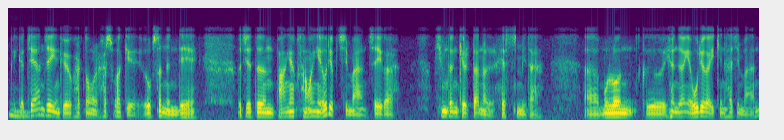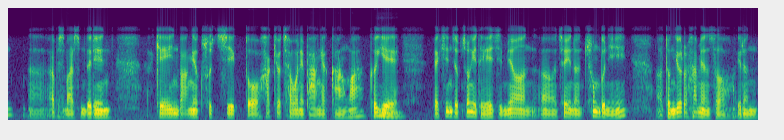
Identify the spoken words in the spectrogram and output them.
그러니까 음. 제한적인 교육 활동을 할 수밖에 없었는데 어쨌든 방역 상황이 어렵지만 저희가 힘든 결단을 했습니다. 아, 물론 그 현장에 우려가 있긴 하지만 아, 앞에서 말씀드린 개인 방역 수칙 또 학교 차원의 방역 강화 거기에 음. 백신 접종이 더해지면 어, 저희는 충분히 어, 등교를 하면서 이런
